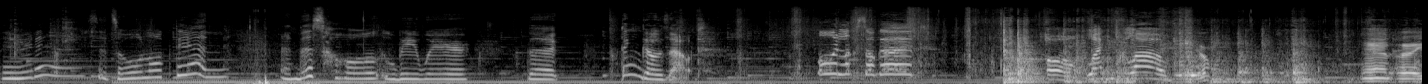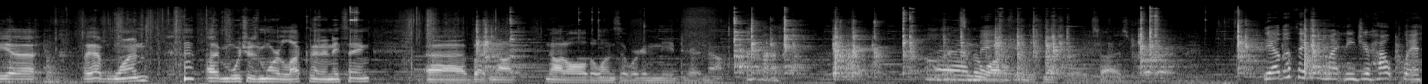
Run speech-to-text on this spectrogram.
There it is. It's all locked in. And this hole will be where the thing goes out. Oh, it looks so good. Oh, like a glove. Yep. And I, uh, I have one, um, which was more luck than anything, uh, but not not all the ones that we're gonna need right now. Uh -huh. Oh, that's and the washer is not the right size. The other thing I might need your help with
